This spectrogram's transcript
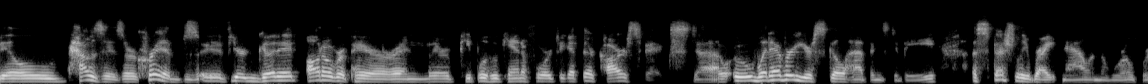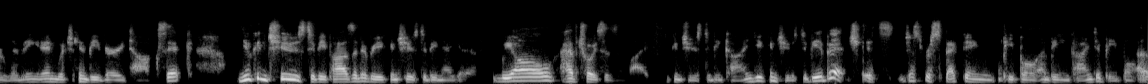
build houses or cribs, if you're good at auto repair and there are people who can't afford to get their cars fixed, uh, or whatever your skill happens to be, especially right now in the world we're living in, which can be very toxic, you can choose to be positive or you can choose to be negative. We all have choices in life. You can choose to be kind. You can choose to be a bitch. It's just respecting people and being kind to people. Uh,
